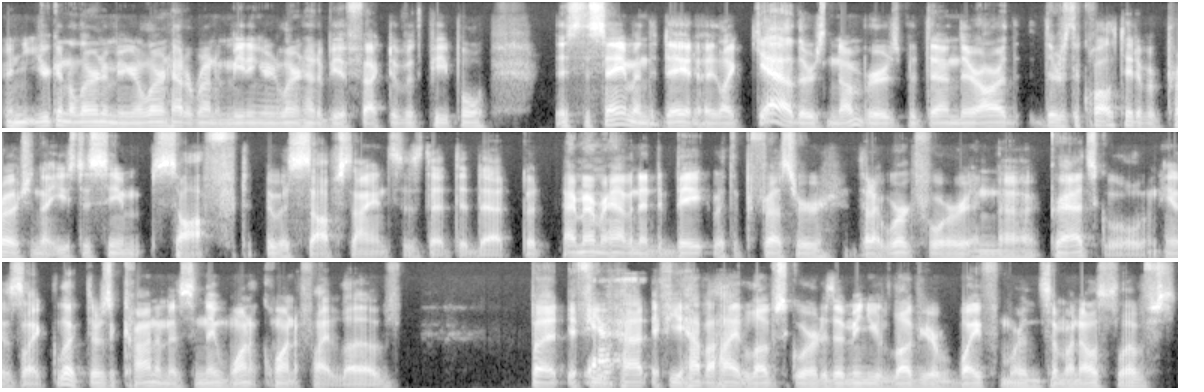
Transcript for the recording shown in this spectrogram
and you're going to learn them. You're going to learn how to run a meeting. You're going to learn how to be effective with people. It's the same in the data. Like, yeah, there's numbers, but then there are there's the qualitative approach, and that used to seem soft. It was soft sciences that did that. But I remember having a debate with a professor that I worked for in uh, grad school, and he was like, "Look, there's economists, and they want to quantify love." But if yes. you had if you have a high love score, does that mean you love your wife more than someone else loves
